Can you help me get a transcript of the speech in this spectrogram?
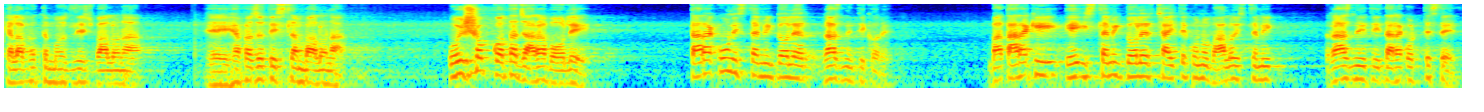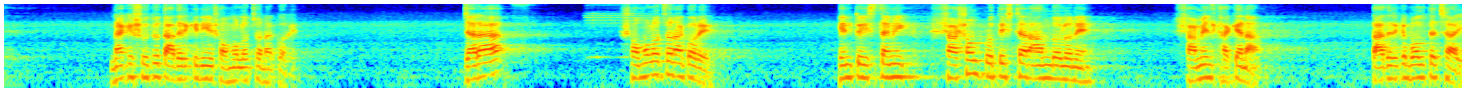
খেলাফতে মজলিস ভালো না হেফাজতে ইসলাম ভালো না। ওই সব কথা যারা বলে, তারা কোন ইসলামিক দলের রাজনীতি করে? বা তারা কি এই ইসলামিক দলের চাইতে কোনো ভালো ইসলামিক রাজনীতি তারা করতেছে? নাকি শুধু তাদেরকে নিয়ে সমালোচনা করে? যারা সমালোচনা করে কিন্তু ইসলামিক শাসন প্রতিষ্ঠার আন্দোলনে সামিল থাকে না। তাদেরকে বলতে চাই,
